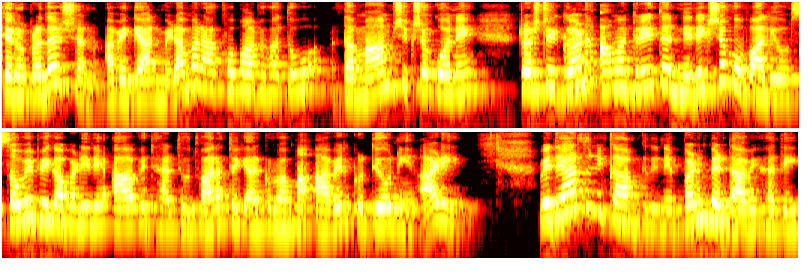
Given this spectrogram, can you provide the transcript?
તેનું પ્રદર્શન હવે જ્ઞાન મેળામાં રાખવામાં આવ્યું હતું. તમામ શિક્ષકોને ટ્રસ્ટીગણ આમંત્રિત નિરીક્ષકો વાલીઓ સૌએ ભેગા મળીને આ વિદ્યાર્થીઓ દ્વારા તૈયાર કરવામાં આવેલ કૃતિઓ નિહાળી વિદ્યાર્થીઓની કામગીરીને પણ બિરદાવી હતી.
